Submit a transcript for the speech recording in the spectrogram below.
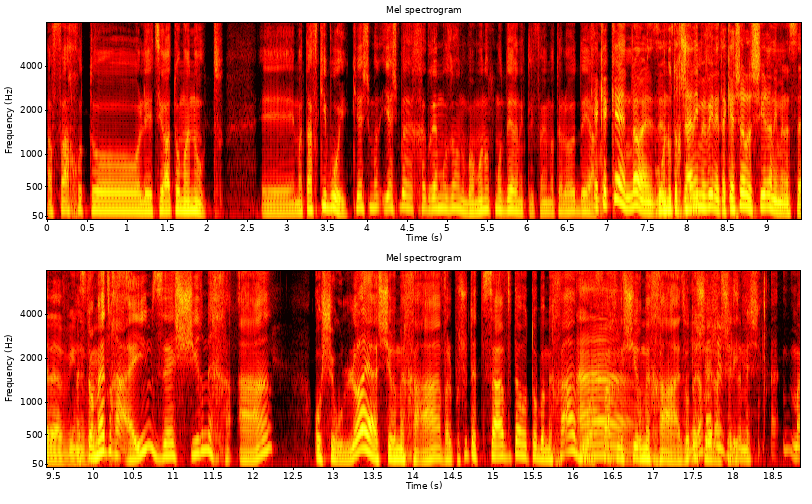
הפך אותו ליצירת אומנות. אה, מטף כיבוי. כי יש, יש בחדרי מוזיאון, באמנות מודרנית, לפעמים אתה לא יודע. כן, כן, כן, לא, זה, זה. אני מבין, את הקשר לשיר אני מנסה להבין. אז אבל- אתה אומר לעצמך, האם זה שיר מחאה, או שהוא לא היה שיר מחאה, אבל פשוט הצבת אותו במחאה והוא אה. הפך לשיר מחאה? זאת לא השאלה שלי. מש... מה,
